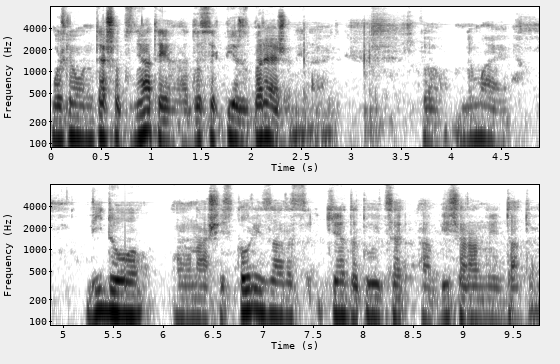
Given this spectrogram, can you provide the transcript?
можливо, не те, щоб знятий, а до сих пір збережений навіть. То немає. Відео у нашій історії зараз, яке датується більш ранньою датою.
